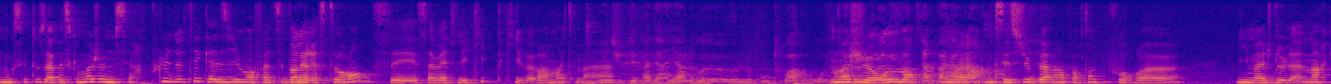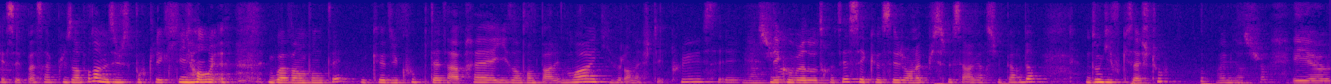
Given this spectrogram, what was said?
Donc c'est tout ça, parce que moi je ne sers plus de thé quasiment. En fait, c'est dans les restaurants, c'est ça va être l'équipe qui va vraiment être ma. Oui, tu n'es pas derrière le, comptoir ou. moi je revends. voilà, donc c'est super important pour euh, l'image de la marque et c'est pas ça le plus important, mais c'est juste pour que les clients boivent un bon thé et que du coup peut-être après ils entendent parler de moi et qu'ils veulent en acheter plus et découvrir d'autres thés, c'est que ces gens-là puissent le servir super bien. Donc il faut qu'ils sachent tout. Oui, bien sûr. Euh,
